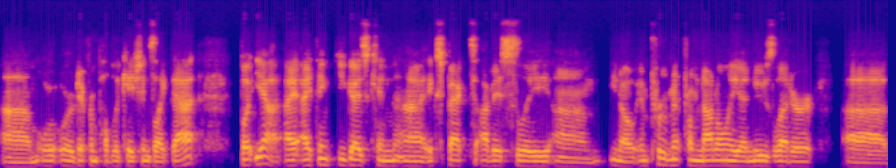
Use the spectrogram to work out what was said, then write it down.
um, or, or different publications like that but yeah, I, I, think you guys can uh, expect obviously, um, you know, improvement from not only a newsletter uh,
